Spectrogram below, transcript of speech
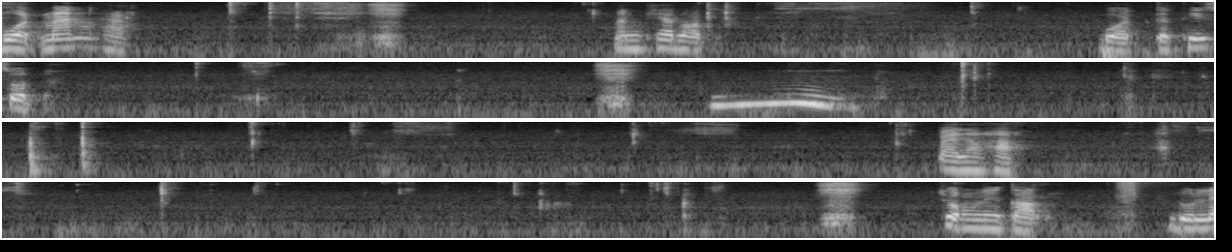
บวชมั่นค่ะ มันแครอทบวชกะทิสด อืมไปแล้วค่ะ ช่วงนี้ก็ดูแล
